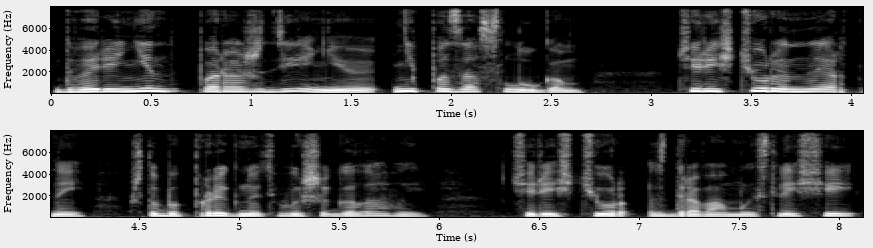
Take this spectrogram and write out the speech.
Дворянин по рождению, не по заслугам, чересчур инертный, чтобы прыгнуть выше головы, чересчур здравомыслящий,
